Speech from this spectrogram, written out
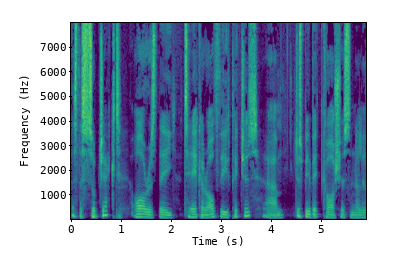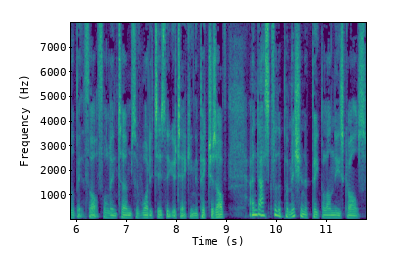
as the subject or as the taker of these pictures. Um, just be a bit cautious and a little bit thoughtful in terms of what it is that you're taking the pictures of, and ask for the permission of people on these calls.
